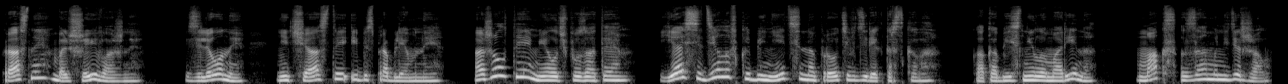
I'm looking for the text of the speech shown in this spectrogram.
Красные — большие и важные. Зеленые — нечастые и беспроблемные. А желтые — мелочь пузатая. Я сидела в кабинете напротив директорского. Как объяснила Марина, Макс зама не держал,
